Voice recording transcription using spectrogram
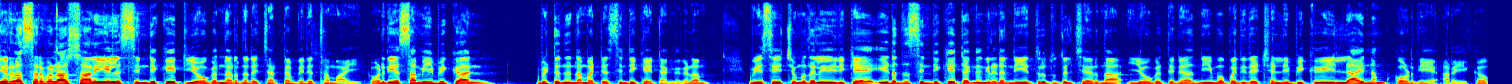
കേരള സർവകലാശാലയിൽ സിൻഡിക്കേറ്റ് യോഗം നടന്നത് ചട്ടവിരുദ്ധമായി. കോടതിയെ സമീപിക്കാൻ വിട്ടുനിന്ന മറ്റ് സിൻഡിക്കേറ്റ് അംഗങ്ങളും. വി സി ചുമതലയിരിക്കെ ഇടത് സിൻഡിക്കേറ്റ് അംഗങ്ങളുടെ നേതൃത്വത്തിൽ ചേർന്ന യോഗത്തിന് നിയമപരിരക്ഷ ലഭിക്കുകയില്ല എന്നും കോടതിയെ അറിയിക്കും.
